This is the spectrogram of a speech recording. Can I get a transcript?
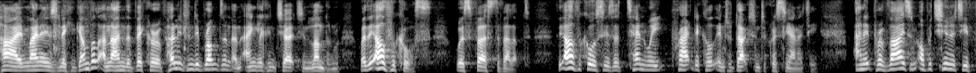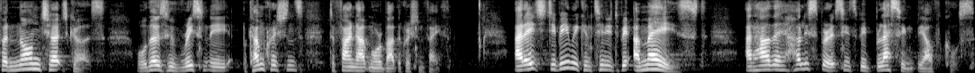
Hi, my name is Nicky Gumbel and I'm the Vicar of Holy Trinity Brompton and Anglican Church in London, where the Alpha Course was first developed. The Alpha Course is a 10-week practical introduction to Christianity and it provides an opportunity for non-churchgoers or those who've recently become Christians to find out more about the Christian faith. At HTB, we continue to be amazed at how the Holy Spirit seems to be blessing the Alpha Course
